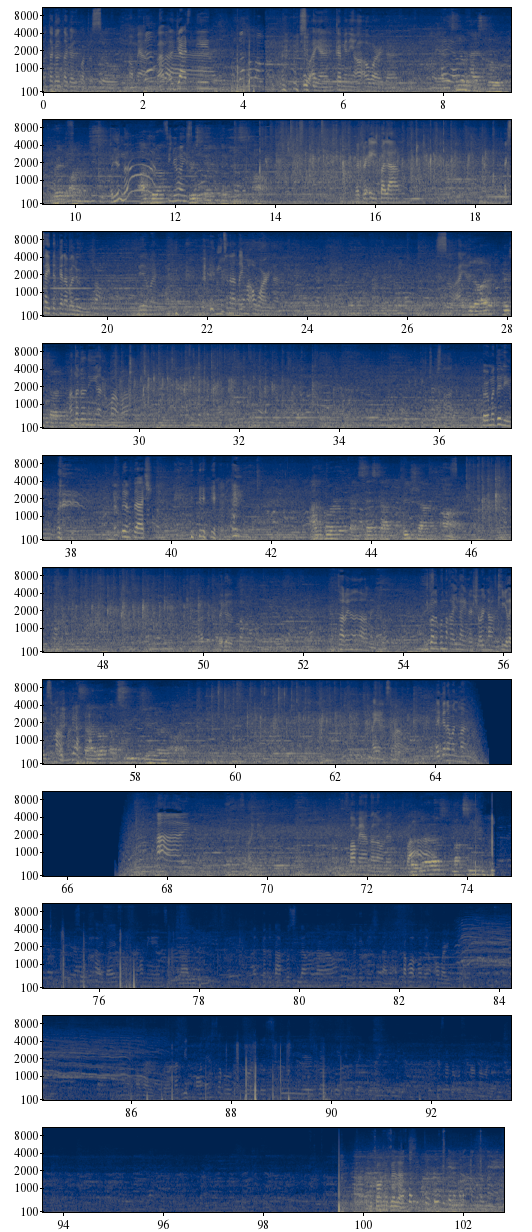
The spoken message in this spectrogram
Matagal-tagal pa to. So, mamaya. Bye-bye. Justin! So, ayan. Kami na yung a-awardan. Ayan. Senior High School with honors. Ayun na! Senior high school. Kristen Denise R. Letter 8 pa lang. Excited ka na ba, Louie? Hindi naman. Minsan na lang tayo ma-awardan. So, ayan. Ang tagal ni ano, mama. Pictures tayo. Pero madilim. Walang flash. Angkor Francesca Tricia R. Tagal pa. Sorry na nanay ko. Hindi ko alam kung naka-eyeliner siya or nakakilay si mama. Salo Tatsui Jr. R. Ayan si mama. Ay ka naman, ma. Hi! So, ayan. Mamaya na lang ulit. Bye! Maxine nakuha ko na yung award ko. Yung award ko. Nag-with honors ako for the school year 2018-2019. Then kasama ko si mama ngayon. Ikaw naglalan. picture ko, hindi ka naman nagtanggal ng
